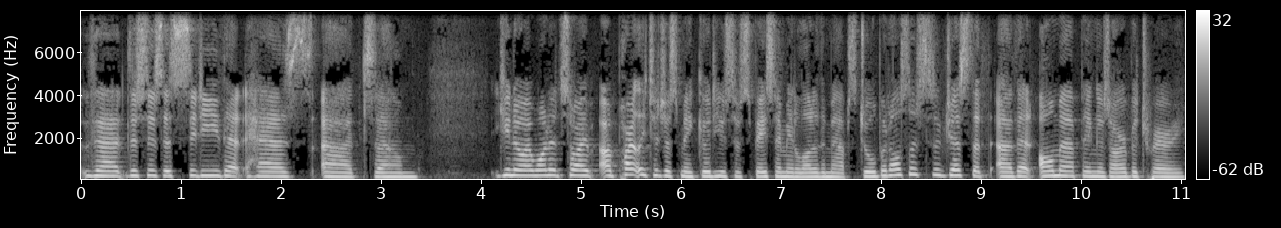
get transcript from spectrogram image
That this is a city that has, um, you know, I wanted so I uh, partly to just make good use of space. I made a lot of the maps dual, but also to suggest that uh, that all mapping is arbitrary.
